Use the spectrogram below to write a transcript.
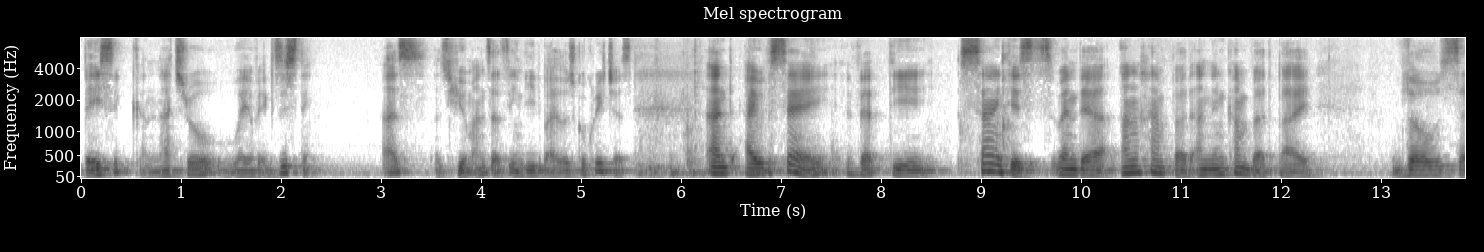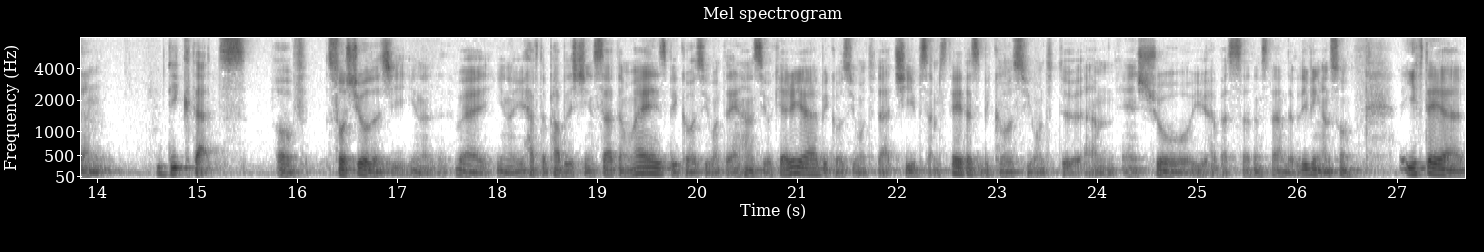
basic and natural way of existing as, as humans, as indeed biological creatures. And I would say that the scientists, when they are unhampered, unencumbered by those um, diktats of sociology, you know, where you know you have to publish in certain ways because you want to enhance your career, because you want to achieve some status, because you want to um, ensure you have a certain standard of living, and so on. If they are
